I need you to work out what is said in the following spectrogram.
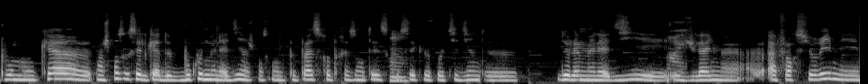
pour mon cas, euh, enfin je pense que c'est le cas de beaucoup de maladies. Hein. je pense qu'on ne peut pas se représenter ce que mm. c'est que le quotidien de de la maladie et, du Lyme a, a, fortiori. Mais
